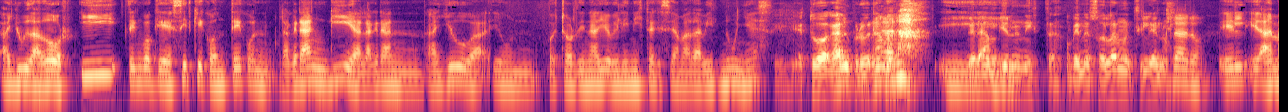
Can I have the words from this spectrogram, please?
ayudador. Y tengo que decir que conté con la gran guía, la gran ayuda de un extraordinario violinista que se llama David Núñez. Sí, estuvo acá en el programa. Claro, y, gran violinista, venezolano chileno. Claro, él además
